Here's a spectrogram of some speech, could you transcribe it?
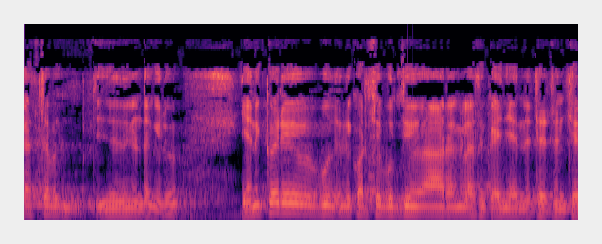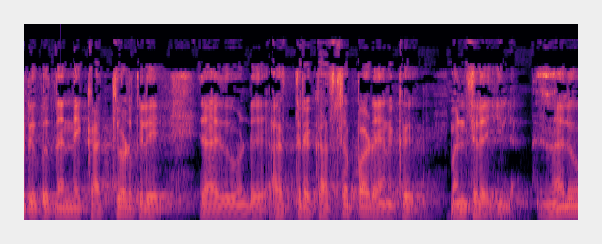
കഷ്ടപ്പെട്ടുണ്ടെങ്കിലും എനിക്കൊരു കുറച്ച് ബുദ്ധി ആറാം ക്ലാസ് കഴിഞ്ഞതിന് ശേഷം ചെറുപ്പം തന്നെ കച്ചവടത്തിൽ ഇതായതുകൊണ്ട് അത്ര കഷ്ടപ്പാട് എനിക്ക് മനസ്സിലായില്ല എന്നാലും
